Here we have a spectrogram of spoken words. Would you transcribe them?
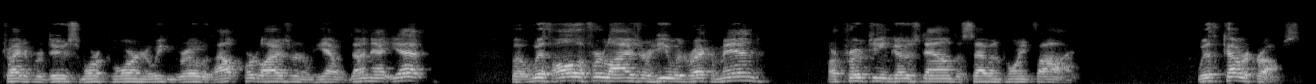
try to produce more corn that we can grow without fertilizer, and we haven't done that yet. But with all the fertilizer he would recommend, our protein goes down to 7.5 with cover crops.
